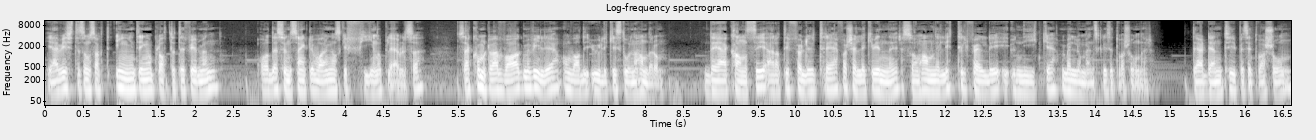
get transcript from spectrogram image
Jeg visste som sagt ingenting om plottet til filmen, og det syns jeg egentlig var en ganske fin opplevelse, så jeg kommer til å være vag med vilje om hva de ulike historiene handler om. Det jeg kan si, er at de følger tre forskjellige kvinner som havner litt tilfeldig i unike mellommenneskelige situasjoner. Det er den type situasjon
